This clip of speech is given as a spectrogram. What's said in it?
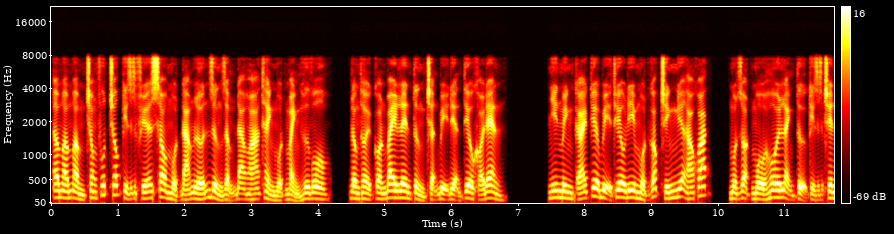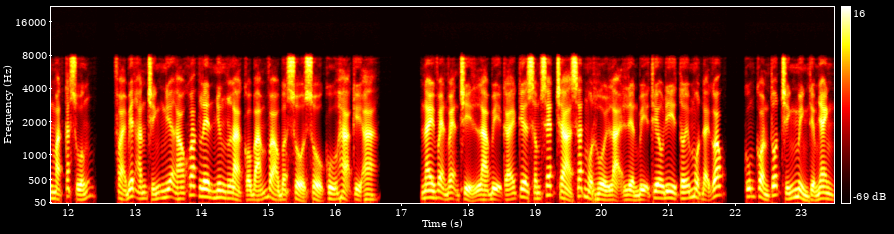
Ầm ầm ầm trong phút chốc kỳ phía sau một đám lớn rừng rậm đã hóa thành một mảnh hư vô, đồng thời còn bay lên từng trận bị điện tiêu khói đen. Nhìn mình cái kia bị thiêu đi một góc chính nghĩa áo khoác, một giọt mồ hôi lạnh tự kỳ trên mặt cắt xuống, phải biết hắn chính nghĩa áo khoác lên nhưng là có bám vào bật sổ sổ cụ hạ kỳ a. Nay vẹn vẹn chỉ là bị cái kia sấm sét trà sát một hồi lại liền bị thiêu đi tới một đại góc, cũng còn tốt chính mình tiềm nhanh,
